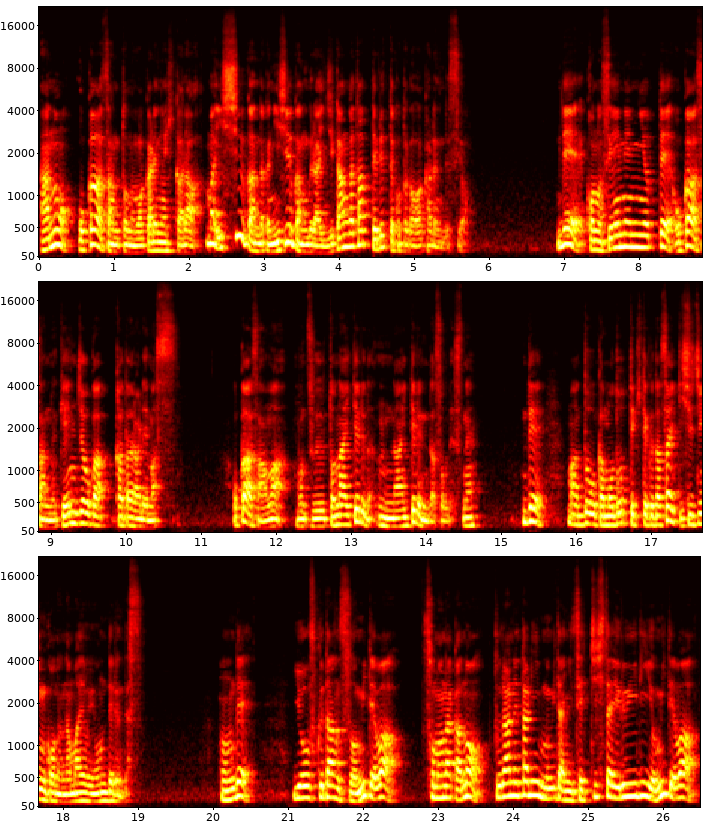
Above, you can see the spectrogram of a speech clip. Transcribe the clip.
あのお母さんとの別れの日からまあ1週間だか2週間ぐらい時間が経ってるってことがわかるんですよ。でこの青年によってお母さんの現状が語られます。お母さんはもうずっと泣いてる泣いてるんだそうですね。でまあ、どうか戻ってきてくださいって主人公の名前を呼んでるんです。ほんで、洋服ダンスを見ては、その中のプラネタリウムみたいに設置した LED を見ては、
